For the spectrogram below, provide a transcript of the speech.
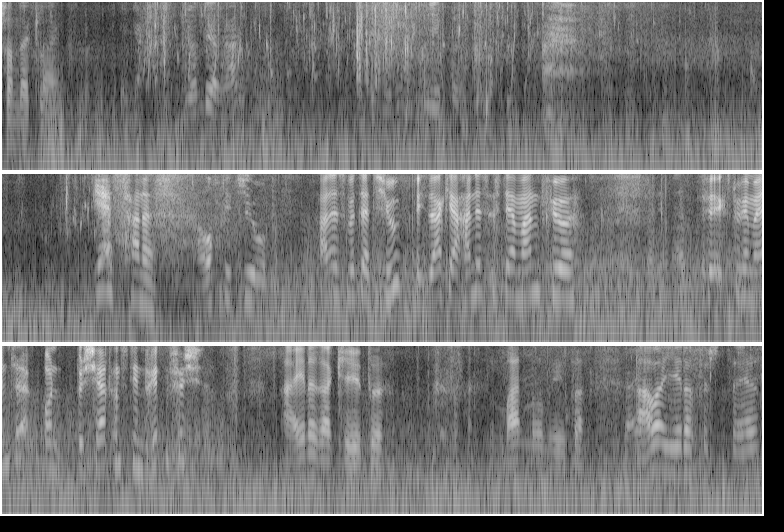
Schon der kleinste. Wir ran? Yes, Hannes. Auf die Tube. Hannes mit der Tube. Ich sag ja, Hannes ist der Mann für, für Experimente und beschert uns den dritten Fisch. Eine Rakete. Manometer. Aber jeder Fisch zählt.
